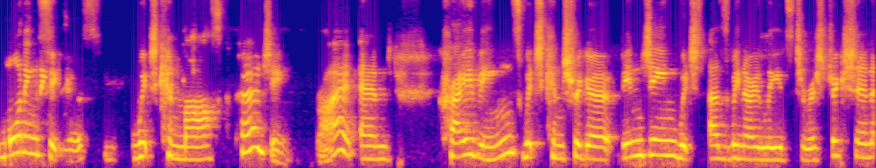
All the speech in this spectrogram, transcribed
morning sickness, which can mask purging right? And cravings, which can trigger binging, which, as we know, leads to restriction.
